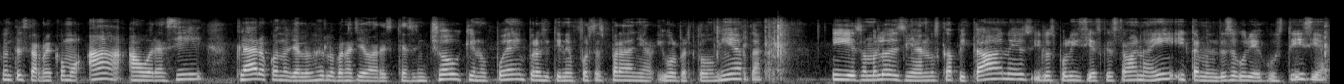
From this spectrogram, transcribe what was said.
contestarme como, ah, ahora sí, claro, cuando ya los, los van a llevar es que hacen show y que no pueden, pero si tienen fuerzas para dañar y volver todo mierda. Y eso me lo decían los capitanes y los policías que estaban ahí y también de seguridad y justicia.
